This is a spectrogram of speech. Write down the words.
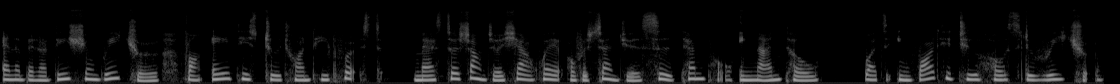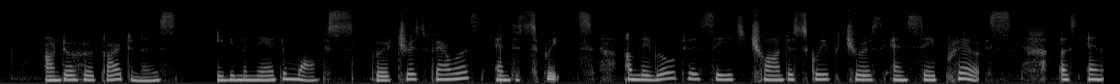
and benediction ritual from 8th to 21st. Master Shangzhe Xiaohui of Shanjue Temple in Nantou was invited to host the ritual. Under her guidance, eliminated monks, virtuous pharaohs, and spirits on the lotus seats chant scriptures and say prayers as an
